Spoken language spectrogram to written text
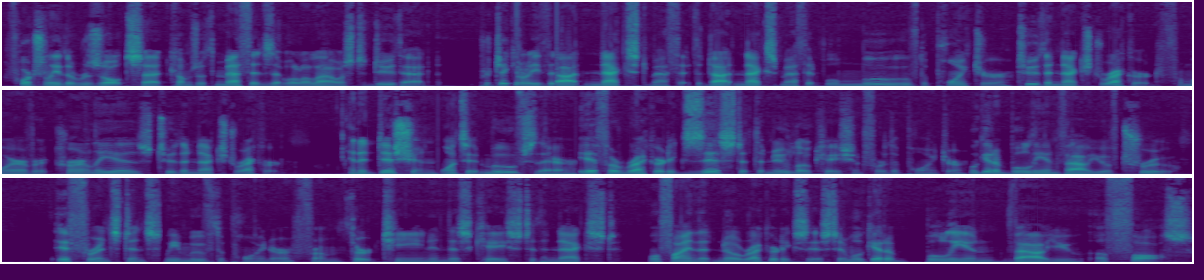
Fortunately, the result set comes with methods that will allow us to do that, particularly the .next method. The dot .next method will move the pointer to the next record, from wherever it currently is to the next record. In addition, once it moves there, if a record exists at the new location for the pointer, we'll get a boolean value of true. If, for instance, we move the pointer from 13, in this case, to the next, we'll find that no record exists, and we'll get a boolean value of false.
